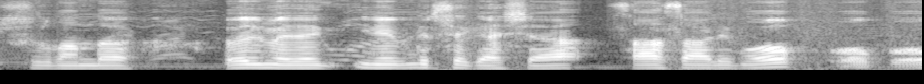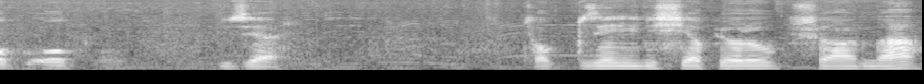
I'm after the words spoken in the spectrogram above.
Şuradan da ölmeden inebilirsek aşağı. Sağ salim hop hop hop hop. Güzel. Çok güzel iniş yapıyorum şu anda.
